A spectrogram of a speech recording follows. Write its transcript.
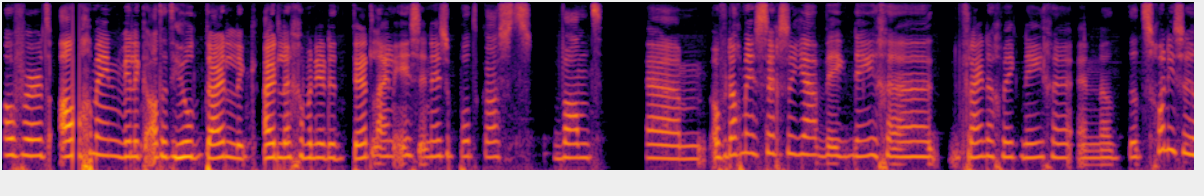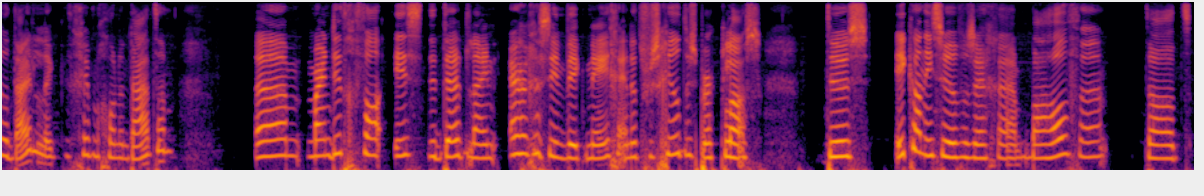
Over het algemeen wil ik altijd heel duidelijk uitleggen wanneer de deadline is in deze podcast. Want um, over het algemeen zeggen ze ja, week 9, vrijdag week 9. En dat, dat is gewoon niet zo heel duidelijk. Geef me gewoon een datum. Um, maar in dit geval is de deadline ergens in week 9 en dat verschilt dus per klas. Dus ik kan niet zo heel veel zeggen, behalve dat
